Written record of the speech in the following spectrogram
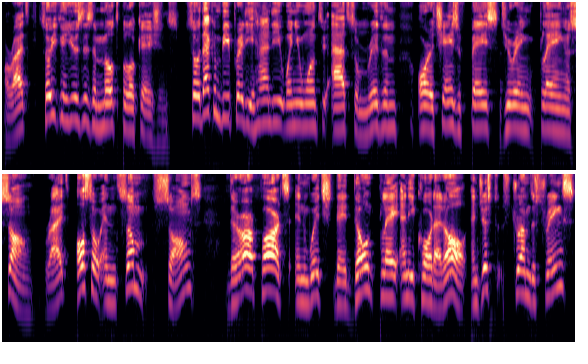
Alright, so you can use this in multiple occasions. So that can be pretty handy when you want to add some rhythm or a change of pace during playing a song, right? Also in some songs, there are parts in which they don't play any chord at all and just strum the strings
